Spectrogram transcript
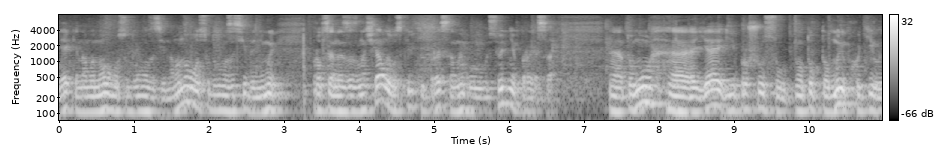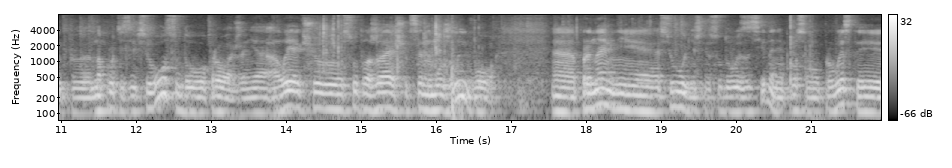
як і на минулому судовому засіданні. На минулому судовому засіданні ми про це не зазначали, оскільки преси не було. Сьогодні преса. Е, Тому е, я і прошу суд. Ну тобто, ми б хотіли б е, на протязі всього судового провадження, але якщо суд вважає, що це неможливо, е, принаймні сьогоднішнє судове засідання просимо провести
